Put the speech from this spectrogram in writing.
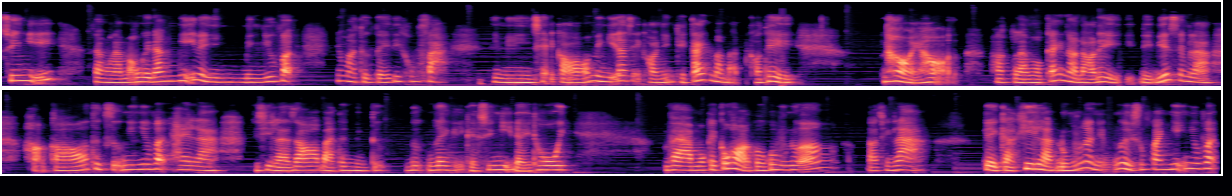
suy nghĩ rằng là mọi người đang nghĩ về mình như vậy, nhưng mà thực tế thì không phải. Thì mình sẽ có, mình nghĩ là sẽ có những cái cách mà bạn có thể hỏi họ hoặc là một cách nào đó để để biết xem là họ có thực sự nghĩ như vậy hay là chỉ là do bản thân mình tự dựng lên những cái suy nghĩ đấy thôi. Và một cái câu hỏi cuối cùng nữa, đó chính là kể cả khi là đúng là những người xung quanh nghĩ như vậy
